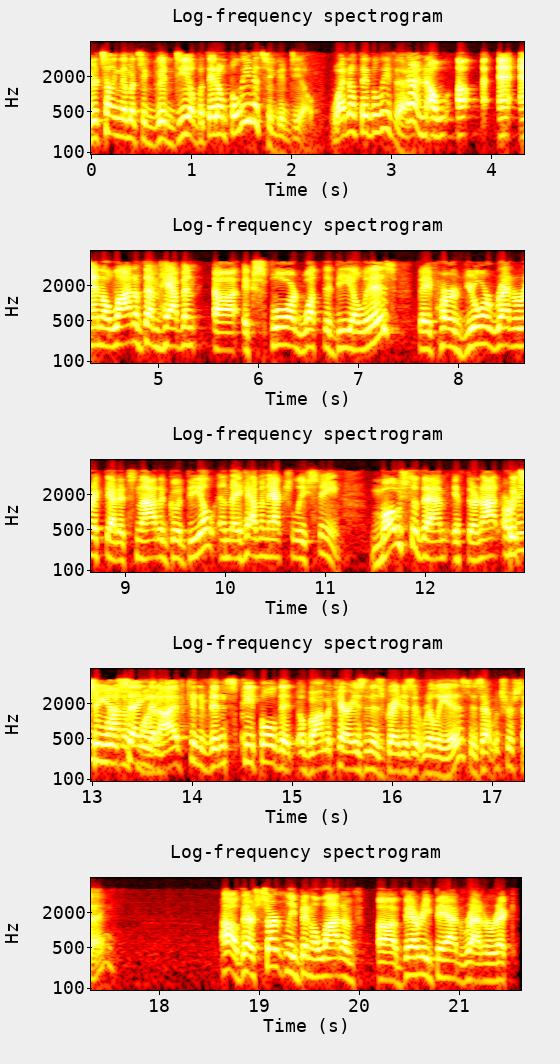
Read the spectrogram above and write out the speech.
You're telling them it's a good deal, but they don't believe it's a good deal. Why don't they believe that? And a, uh, and a lot of them haven't uh, explored what the deal is. They've heard your rhetoric that it's not a good deal, and they haven't actually seen. Most of them, if they're not earning Wait, so you're saying money, that I've convinced people that Obamacare isn't as great as it really is? Is that what you're saying? Oh, there's certainly been a lot of uh, very bad rhetoric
